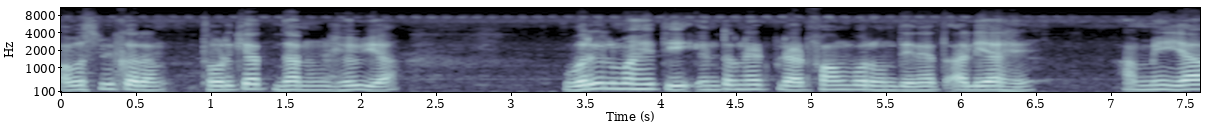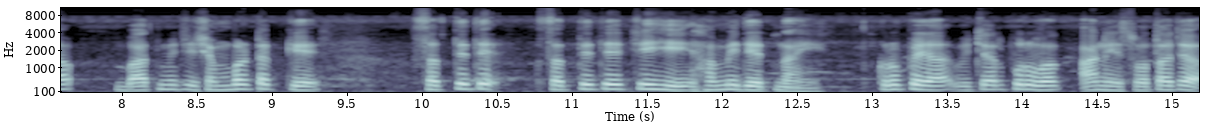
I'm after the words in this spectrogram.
अवस्वीकरण थोडक्यात जाणून घेऊया. वरील माहिती इंटरनेट प्लॅटफॉर्मवरून देण्यात आली आहे. आम्ही या बातमीची शंभर टक्के सत्यते सत्यतेचीही हमी देत नाही. कृपया विचारपूर्वक आणि स्वतःच्या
